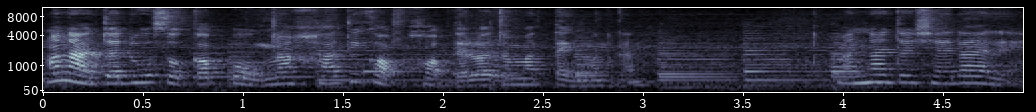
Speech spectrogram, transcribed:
มันอาจจะดูสกปรกนะคะ ที่ขอบขอบเดี๋ยวเราจะมาแต่งมันกัน มันน่าจะใช้ได้เลย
